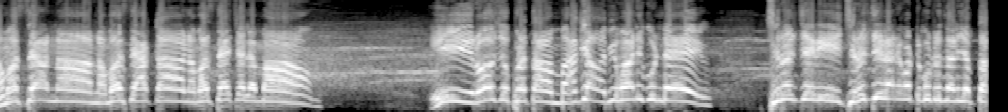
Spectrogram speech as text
నమస్తే అన్న నమస్తే అక్క నమస్తే చెల్లెమ్మ ఈ రోజు ప్రత మగ అభిమాని గుండె చిరంజీవి చిరంజీవి అని కొట్టుకుంటుందని చెప్తా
